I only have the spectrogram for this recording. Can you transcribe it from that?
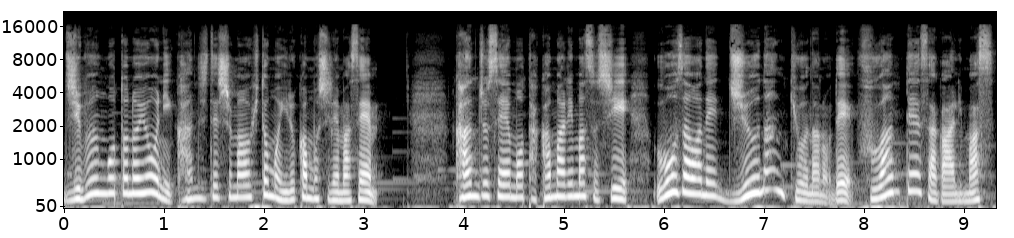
自分ごとのように感じてしまう人もいるかもしれません。感受性も高まりますし、魚座はね、柔軟球なので不安定さがあります。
